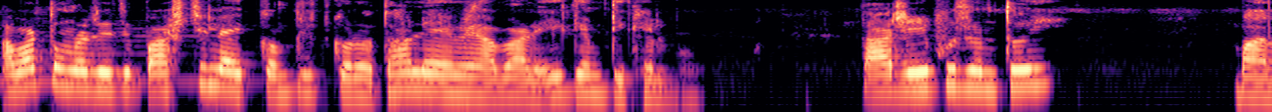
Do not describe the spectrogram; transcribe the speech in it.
আবার তোমরা যদি পাঁচটি লাইক কমপ্লিট করো, তাহলে আমি আবার এই গেমটি খেলব। তা এই পর্যন্তই। বাই বাই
